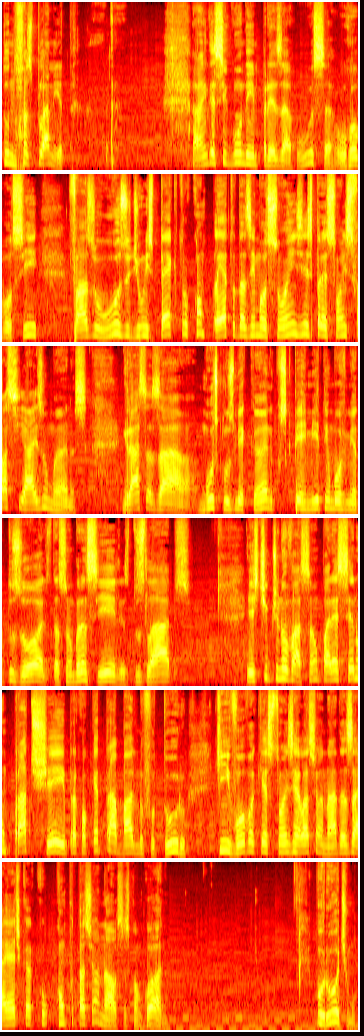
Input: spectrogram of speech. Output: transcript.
do nosso planeta. Ainda segundo a empresa russa, o RoboC faz o uso de um espectro completo das emoções e expressões faciais humanas, graças a músculos mecânicos que permitem o movimento dos olhos, das sobrancelhas, dos lábios. Esse tipo de inovação parece ser um prato cheio para qualquer trabalho no futuro que envolva questões relacionadas à ética computacional, vocês concordam? Por último,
